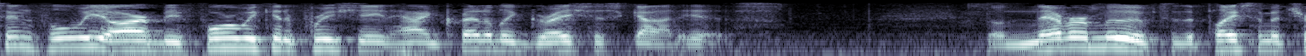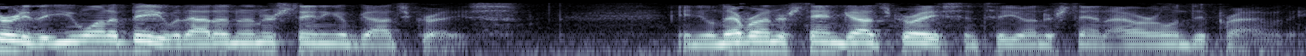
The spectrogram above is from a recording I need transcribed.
sinful we are before we can appreciate how incredibly gracious God is. You'll never move to the place of maturity that you want to be without an understanding of God's grace. And you'll never understand God's grace until you understand our own depravity.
